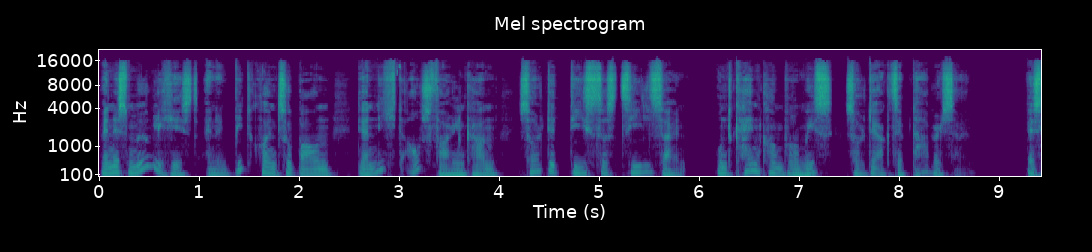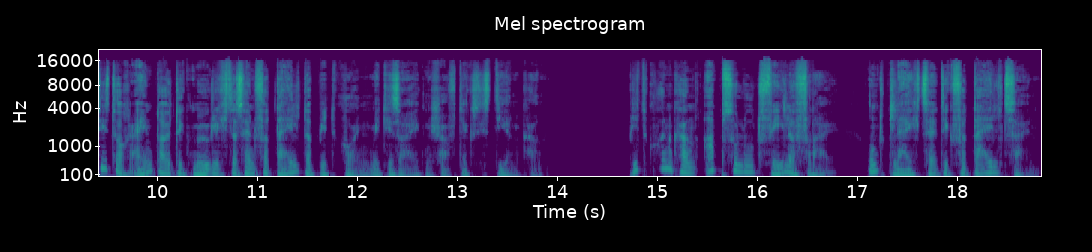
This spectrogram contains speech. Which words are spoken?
Wenn es möglich ist, einen Bitcoin zu bauen, der nicht ausfallen kann, sollte dies das Ziel sein, und kein Kompromiss sollte akzeptabel sein. Es ist auch eindeutig möglich, dass ein verteilter Bitcoin mit dieser Eigenschaft existieren kann. Bitcoin kann absolut fehlerfrei und gleichzeitig verteilt sein.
